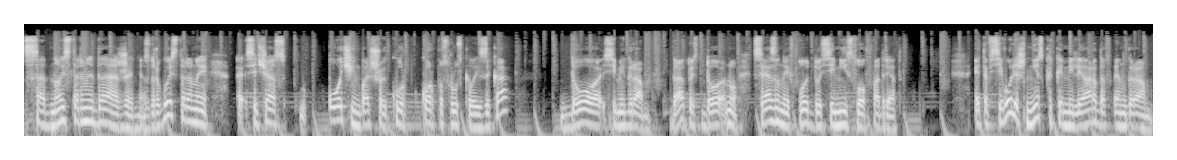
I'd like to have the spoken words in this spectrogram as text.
С одной стороны, да, Женя. С другой стороны, э, сейчас очень большой кор- корпус русского языка до 7 грамм, да, то есть до, ну, связанный вплоть до 7 слов подряд. Это всего лишь несколько миллиардов n-грамм.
